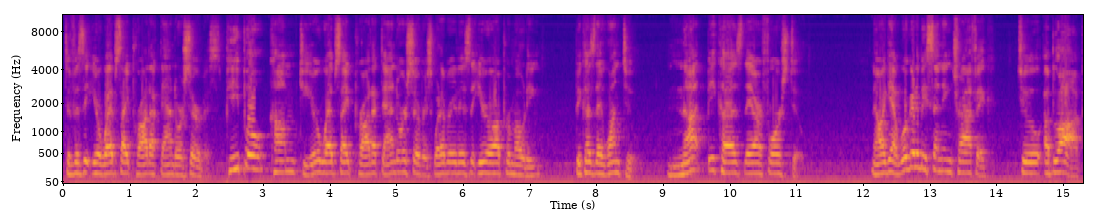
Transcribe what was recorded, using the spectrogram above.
to visit your website, product, and or service. People come to your website, product, and or service, whatever it is that you are promoting, because they want to, not because they are forced to. Now again, we're going to be sending traffic to a blog.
